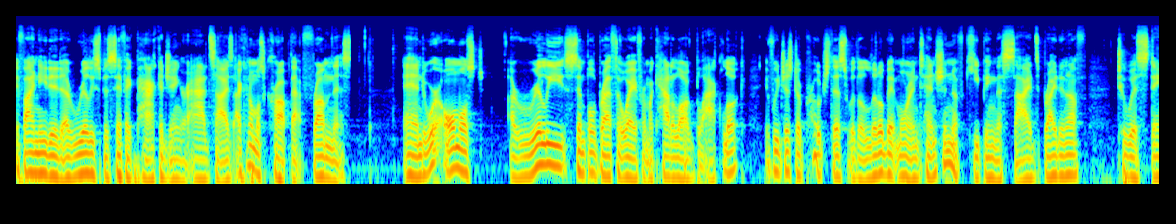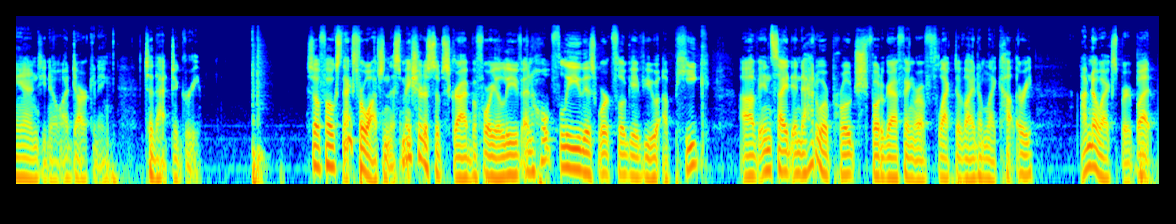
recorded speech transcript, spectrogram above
if I needed a really specific packaging or ad size, I could almost crop that from this. And we're almost a really simple breath away from a catalog black look if we just approach this with a little bit more intention of keeping the sides bright enough to withstand, you know, a darkening to that degree. So folks, thanks for watching this. Make sure to subscribe before you leave and hopefully this workflow gave you a peek of insight into how to approach photographing a reflective item like cutlery I'm no expert, but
